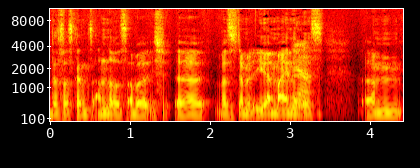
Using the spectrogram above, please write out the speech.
das ist was ganz anderes. Aber ich, äh, was ich damit eher meine, Ja. ist, ähm,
